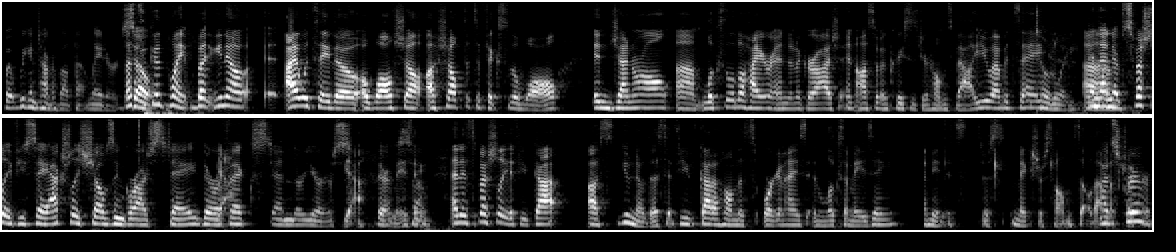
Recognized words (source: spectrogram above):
but we can talk about that later. That's so, a good point. But you know, I would say though, a wall shelf, a shelf that's affixed to the wall, in general, um, looks a little higher end in a garage and also increases your home's value. I would say Totally. And then Um, especially if you say actually shelves in garage stay, they're Yeah. affixed and they're yours. Yeah, they're amazing. So- And especially if you've got us, you know this, if you've got a home that's organized and looks amazing, I mean, it's just makes your home sell that That's much true.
